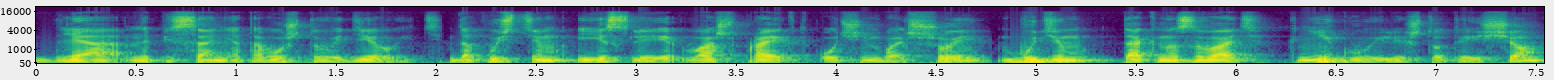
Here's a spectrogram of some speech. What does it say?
для написания того, что вы делаете. Допустим, если ваш проект очень большой, будем так называть книгу или что-то еще,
